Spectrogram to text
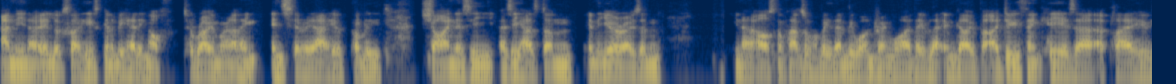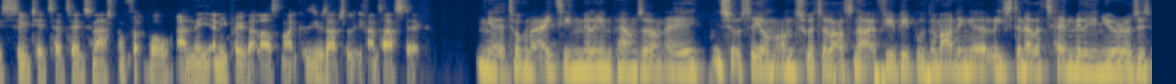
and you know, it looks like he's going to be heading off to Roma, and I think in Serie A he'll probably shine as he as he has done in the Euros. And you know, Arsenal fans will probably then be wondering why they've let him go. But I do think he is a, a player who is suited to, to international football, and he and he proved that last night because he was absolutely fantastic. Yeah, talking about 18 million pounds, aren't they? You sort of see on, on Twitter last night a few people demanding at least another 10 million euros is,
